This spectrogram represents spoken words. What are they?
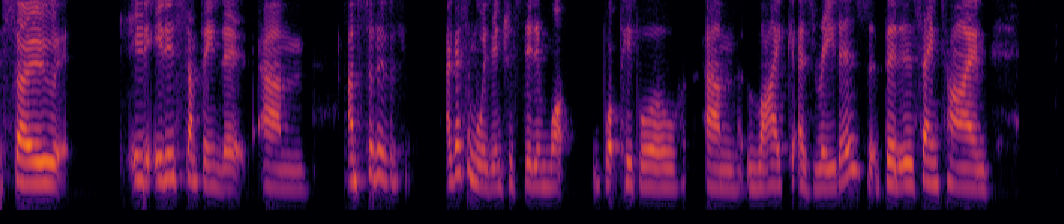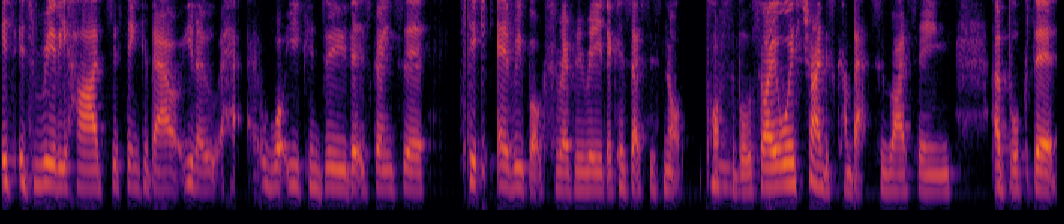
so it, it is something that um, I'm sort of, I guess, I'm always interested in what what people um, like as readers, but at the same time, it's it's really hard to think about you know what you can do that is going to tick every box for every reader because that's just not mm. possible. Mm. So I always try and just come back to writing a book that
